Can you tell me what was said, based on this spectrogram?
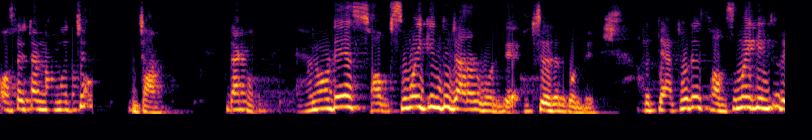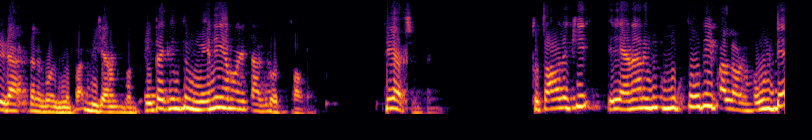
প্রসেসটার নাম হচ্ছে জারণ। দেখো অ্যানোডে সবসময় কিন্তু জারণ ঘটবে অক্সিডেশন করবে আর ক্যাথোডে সবসময় কিন্তু রিডাকশন ঘটবে বা ঘটবে। এটা কিন্তু মেনেই আমাকে কাজ করতে হবে। ঠিক আছে? তো তাহলে কি এই গুলো মুক্ত হতেই পারল না? উল্টে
